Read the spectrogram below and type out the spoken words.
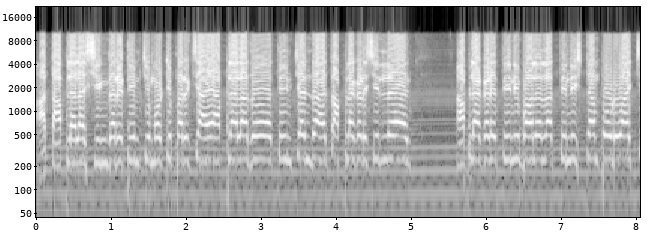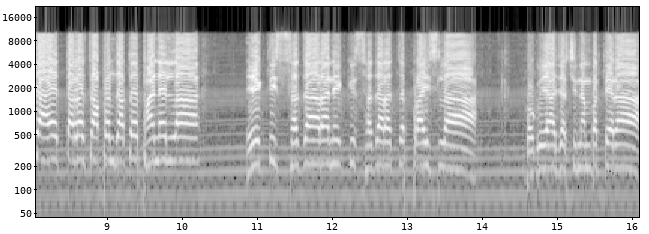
आता आपल्याला शिंगदरे टीमची मोठी परीक्षा आहे. आपल्याला जो तीन चेंडू आहेत आपल्याकडे शिल्लक. आपल्याकडे तिन्ही बॉलरला तिन्ही स्टंप उडवायचे आहेत. तरच आपण जातोय फायनलला एकतीस हजार आणि एकवीस हजाराचं प्राइसला बघूया जर्सी नंबर तेरा.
